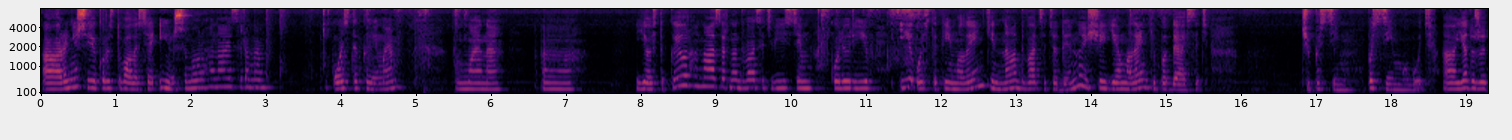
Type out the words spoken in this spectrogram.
А, раніше я користувалася іншими органайзерами. Ось такими. У мене е, є ось такий органайзер на 28 кольорів, і ось такий маленький на 21. Ну і ще є маленькі по 10. Чи по 7? По 7, мабуть. Я дуже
